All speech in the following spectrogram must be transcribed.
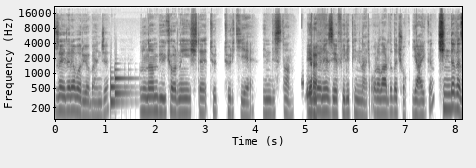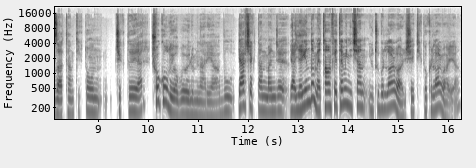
düzeylere varıyor bence. Bunun en büyük örneği işte Tür- Türkiye, Hindistan, Endonezya, Filipinler. Oralarda da çok yaygın. Çin'de de zaten TikTok'un çıktığı yer. Çok oluyor bu ölümler ya. Bu gerçekten bence ya yayında metamfetamin içen YouTuber'lar var, şey TikToker'lar var ya.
